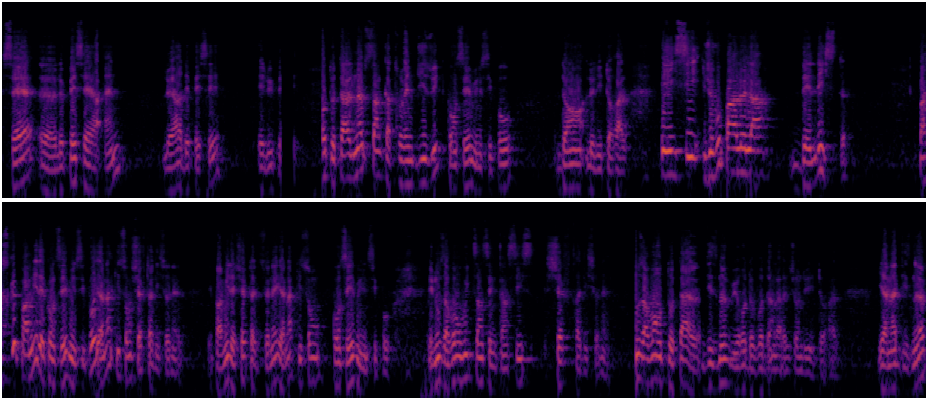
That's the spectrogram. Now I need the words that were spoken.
C'est euh, le PCRN, le RDPC et l'UPC. Au total, 998 conseillers municipaux dans le littoral. Et ici, je vous parle là des listes. Parce que parmi les conseillers municipaux, il y en a qui sont chefs traditionnels. Et parmi les chefs traditionnels, il y en a qui sont conseillers municipaux. Et nous avons 856 chefs traditionnels. Nous avons au total 19 bureaux de vote dans la région du littoral. Il y en a 19.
